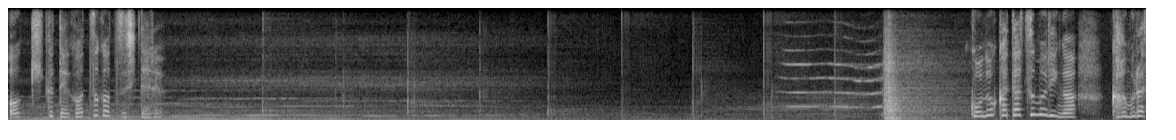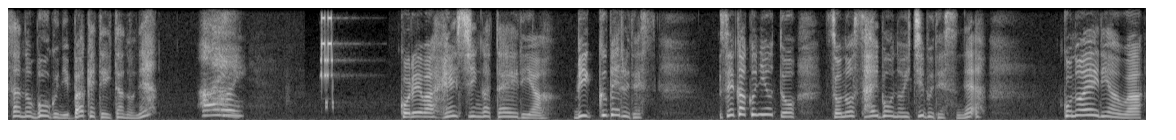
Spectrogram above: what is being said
大きくてゴツゴツしてる。このカタツムリが川村さんの防具に化けていたのね。はい。これは変身型エイリアンビッグベルです正確に言うとその細胞の一部ですね。このエイリアンは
